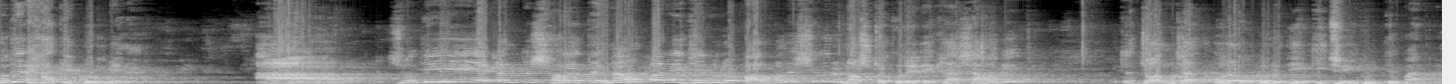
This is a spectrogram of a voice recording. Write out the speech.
ওদের হাতে পড়বে না। আর যদি একান্ত সরাতে নাও পারে যেগুলো পারব না, সেগুলো নষ্ট করে রেখে আসা হবে। এটা জঞ্জাল, ওরা ওগুলো দিয়ে কিছুই করতে পারবে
